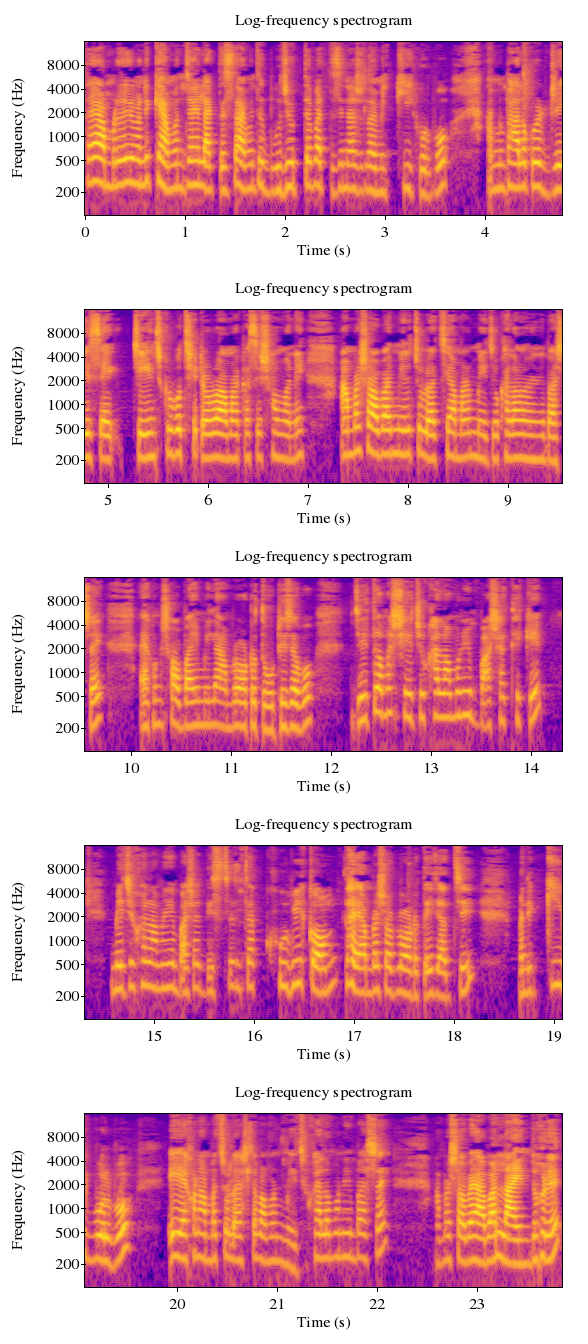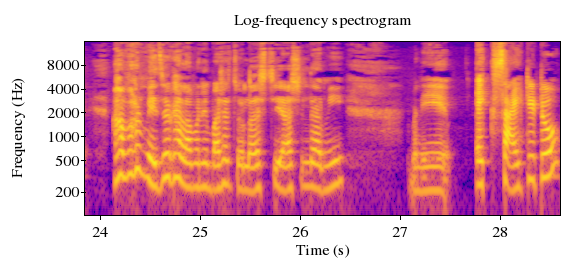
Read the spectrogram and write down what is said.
তাই আমাদের মানে কেমন জানি লাগতেছে, আমি তো বুঝে উঠতে পারতেছি না আসলে আমি কি করব। আমি ভালো করে ড্রেস চেঞ্জ করব, সেটারও আমার কাছে সময় নেই। আমরা সবাই মিলে চলে যাচ্ছি আমার মেজো খালামণির বাসায়। এখন সবাই মিলে আমরা অটোতে উঠে যাব। যেহেতু আমার সেজো খালামণির বাসা থেকে, মেজো খালামণির বাসার ডিস্টেন্সটা খুবই কম, তাই আমরা সবাই অটোতেই যাচ্ছি। মানে কি বলব? এই এখন আমরা চলে আসলাম আমার মেজো খালামণির বাসায়। আমরা সবাই আবার লাইন ধরে আবার মেজো খালামণির বাসায় চলে আসছি। আসলে আমি মানে এক্সাইটেডও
